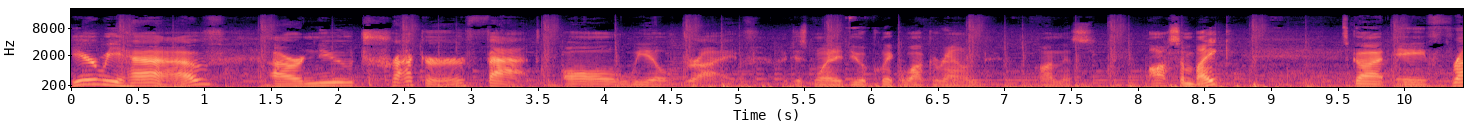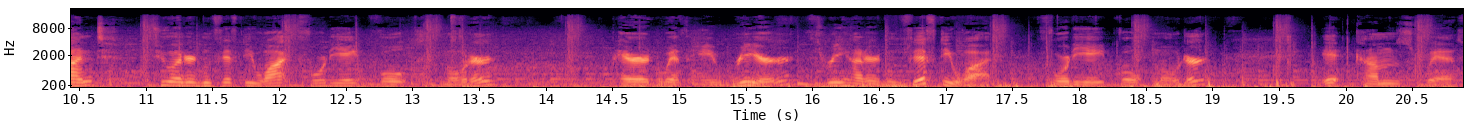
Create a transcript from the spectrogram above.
Here we have our new Trakker Fat all-wheel drive. I just wanted to do a quick walk around on this awesome bike. It's got a front 250 watt 48 volt motor paired with a rear 350 watt 48 volt motor. It comes with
